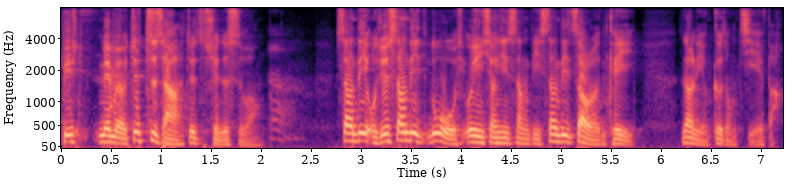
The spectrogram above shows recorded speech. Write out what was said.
比如没有没有就自杀就选择死亡。嗯。上帝，我觉得上帝，如果我愿意相信上帝，上帝造人可以。让你有各种解法，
